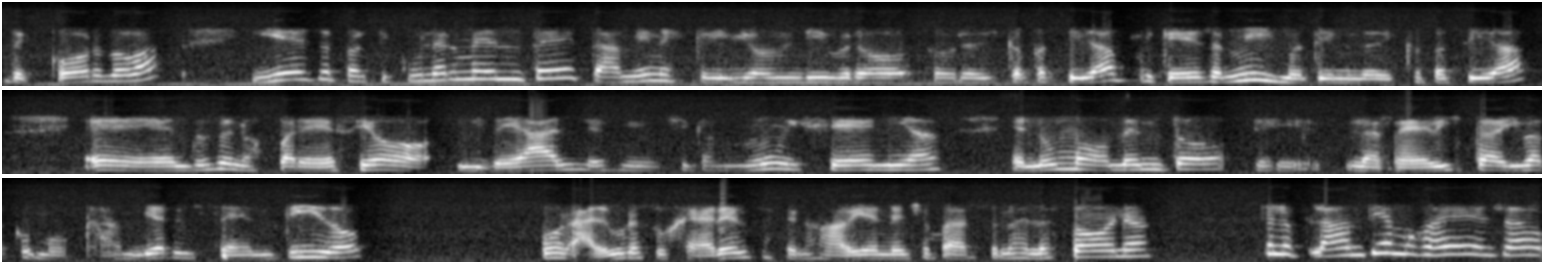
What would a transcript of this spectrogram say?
de Córdoba, y ella particularmente también escribió un libro sobre discapacidad porque ella misma tiene una discapacidad. Eh, entonces nos pareció ideal, es una chica muy genia. En un momento eh, la revista iba como a cambiar el sentido por algunas sugerencias que nos habían hecho personas de la zona se lo planteamos a ella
